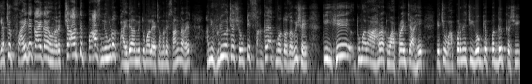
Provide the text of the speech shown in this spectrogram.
याचे फायदे काय काय होणार आहे चार ते पाच निवडक फायदे आम्ही तुम्हाला याच्यामध्ये सांगणार आहेत. आणि व्हिडिओच्या शेवटी सगळ्यात महत्त्वाचा विषय की हे तुम्हाला आहारात वापरायचे आहे याची वापरण्याची योग्य पद्धत कशी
